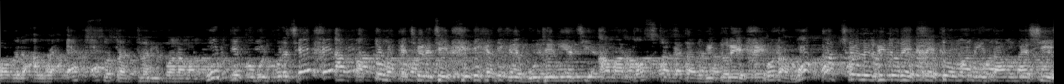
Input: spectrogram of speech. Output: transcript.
বদলে আল্লাহ একশোটা জরিপান আমার উঠতে কবুল করেছে, তারপর তোমাকে ছেড়েছে। এখান থেকে বুঝে নিয়েছি, আমার দশটা বেটার ভিতরে গোটা মক্কার ছেলের ভিতরে তোমারই দাম বেশি।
